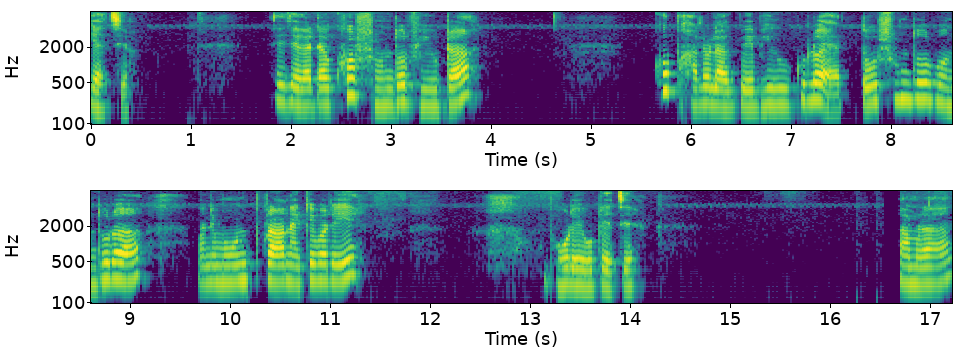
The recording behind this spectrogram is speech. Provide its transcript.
গেছে। এই জায়গাটা খুব সুন্দর ভিউটা। খুব ভালো লাগবে ভিউগুলো, এত সুন্দর বন্ধুরা। মানে মন, প্রাণ একেবারে ভরে উঠেছে। আমরা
